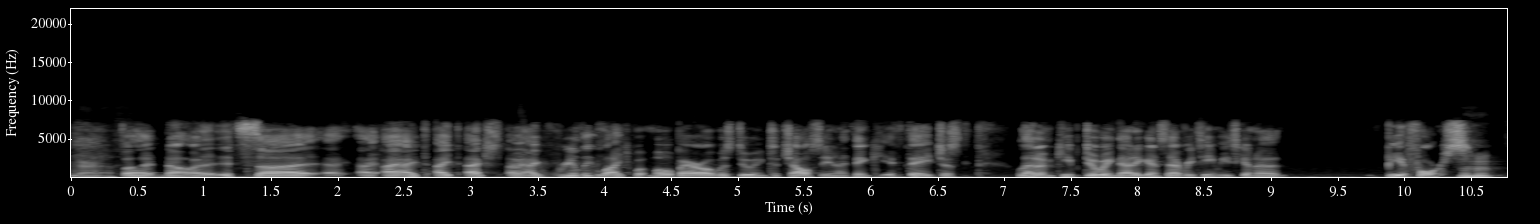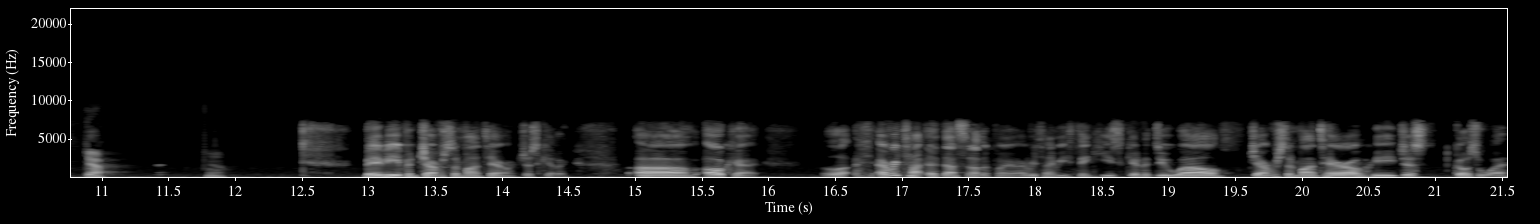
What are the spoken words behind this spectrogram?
Fair enough. But no, it's uh, I, I, I actually I really liked what Mo Barrow was doing to Chelsea, and I think if they just let him keep doing that against every team, he's gonna be a force. Mm-hmm. Yeah, yeah. Maybe even Jefferson Montero. Just kidding. Um, okay. Every time that's another player. Every time you think he's going to do well, Jefferson Montero, he just goes away.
